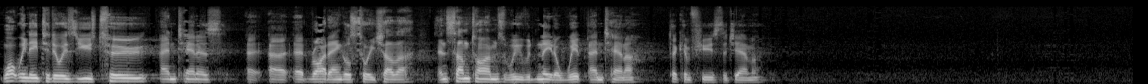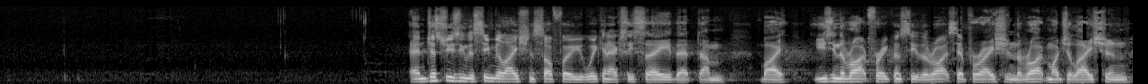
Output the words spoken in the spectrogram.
what we need to do is use two antennas at, uh, at right angles to each other, and sometimes we would need a whip antenna to confuse the jammer. And just using the simulation software, we can actually see that um, by using the right frequency, the right separation, the right modulation,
